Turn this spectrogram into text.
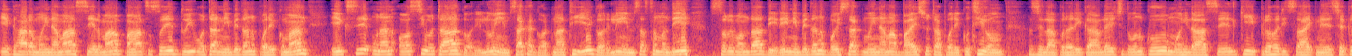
एघार महिनामा सेलमा पाँच सय दुईवटा निवेदन परेकोमा एक सय उना अस्सीवटा घरेलु हिंसाका घटना थिए। घरेलु हिंसा सम्बन्धी सबैभन्दा धेरै निवेदन वैशाख महिनामा बाइसवटा परेको थियो। जिल्ला प्रहरी कार्यालय चितवनको महिला सेलकी प्रहरी सहायक निरीक्षक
